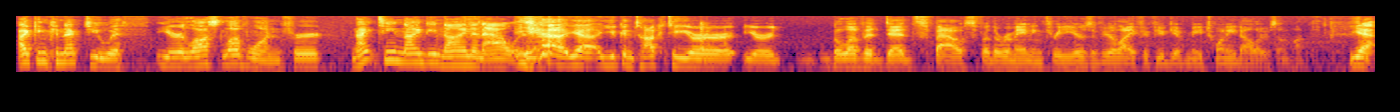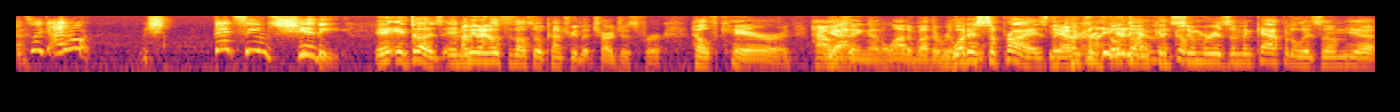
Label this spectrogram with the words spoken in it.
I can connect you with your lost loved one for nineteen ninety nine an hour. Yeah, yeah. You can talk to your your beloved dead spouse for the remaining three years of your life if you give me twenty dollars a month. yeah. It's like I don't. Sh- that seems shitty. It, it does. And I mean, I know this is also a country that charges for health care and housing and a lot of other really what a surprise! The Yeah, country built on consumerism and capitalism. yeah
